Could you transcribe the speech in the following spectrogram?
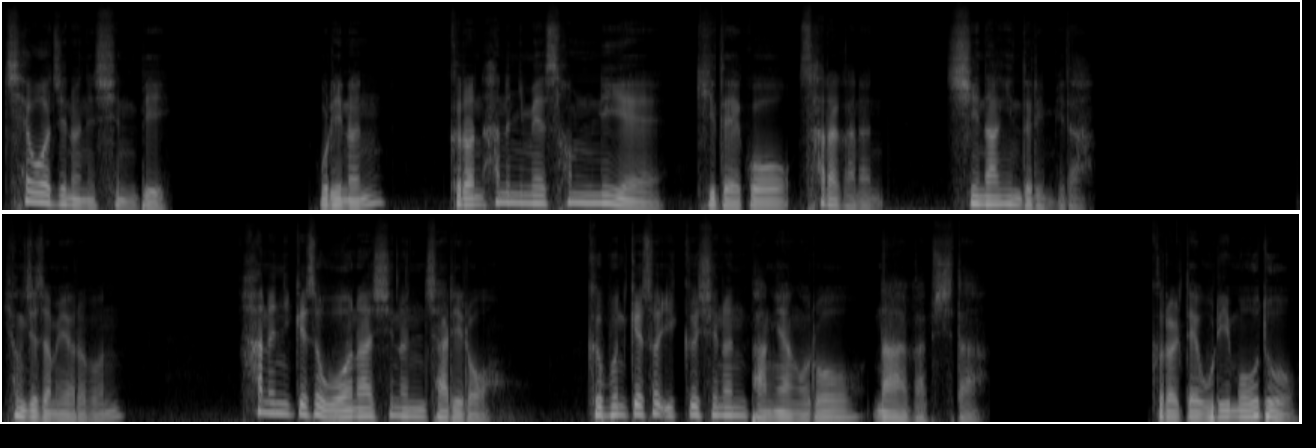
채워지는 신비. 우리는 그런 하느님의 섭리에 기대고 살아가는 신앙인들입니다. 형제자매 여러분, 하느님께서 원하시는 자리로 그분께서 이끄시는 방향으로 나아갑시다. 그럴 때 우리 모두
